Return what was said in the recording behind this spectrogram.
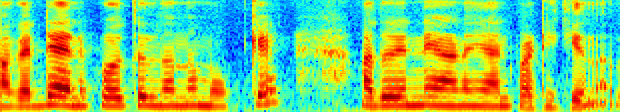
മകന്റെ അനുഭവത്തിൽ നിന്നും ഒക്കെ അത് തന്നെയാണ് ഞാൻ പഠിക്കുന്നത്.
